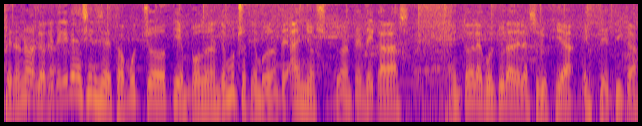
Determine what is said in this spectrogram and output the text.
Pero no, No, lo que te quería decir es esto, mucho tiempo, durante mucho tiempo, durante años, durante décadas, en toda la cultura de la cirugía estética,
